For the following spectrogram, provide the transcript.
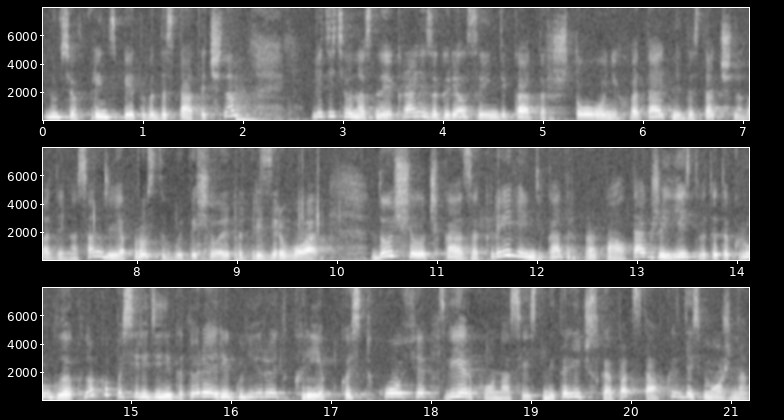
Ну все, в принципе, этого достаточно. Видите, у нас на экране загорелся индикатор, что не хватает недостаточно воды. На самом деле я просто вытащила этот резервуар. До щелчка закрыли, индикатор пропал. Также есть вот эта круглая кнопка посередине, которая регулирует крепкость кофе. Сверху у нас есть металлическая подставка. Здесь можно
